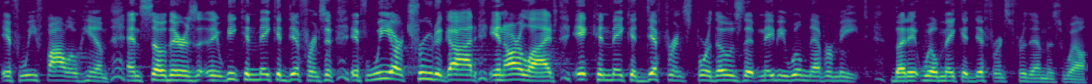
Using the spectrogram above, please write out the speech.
if we follow Him. And so there's, we can make a difference. If, if we are true to God in our lives, it can make a difference for those that maybe we'll never meet, but it will make a difference for them as well.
